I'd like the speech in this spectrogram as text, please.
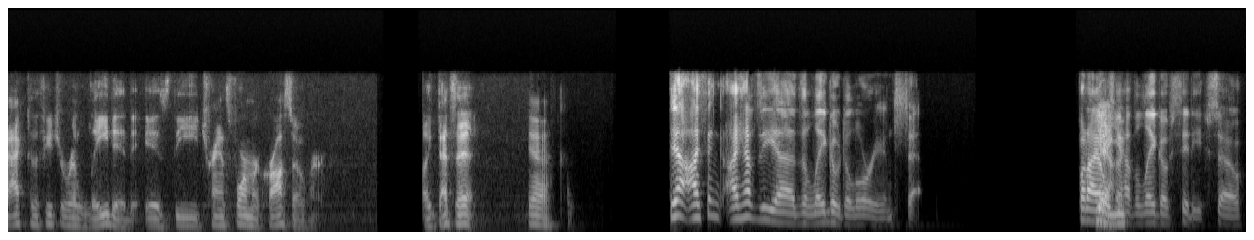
Back to the Future related is the Transformer crossover. Like that's it. Yeah. Yeah, I think I have the uh, the Lego DeLorean set, but I Yeah, also you- have a Lego City. So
